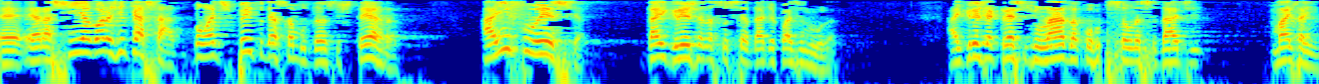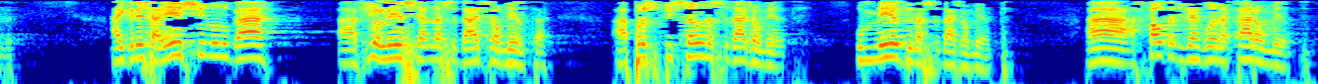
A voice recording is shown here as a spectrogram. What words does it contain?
é, era assim agora a gente é assado. Bom, a despeito dessa mudança externa, a influência da igreja na sociedade é quase nula. A igreja cresce de um lado, a corrupção na cidade mais ainda. A igreja enche no lugar, a violência na cidade aumenta. A prostituição na cidade aumenta. O medo na cidade aumenta. A falta de vergonha na cara aumenta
